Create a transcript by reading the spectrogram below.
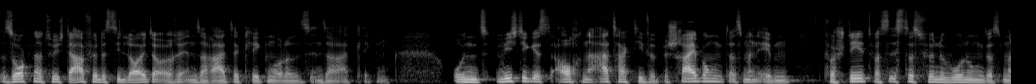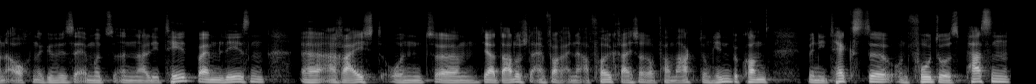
sorgt natürlich dafür, dass die Leute eure Inserate klicken oder das Inserat klicken. Und wichtig ist auch eine attraktive Beschreibung, dass man eben versteht, was ist das für eine Wohnung, dass man auch eine gewisse Emotionalität beim Lesen äh, erreicht und ähm, ja, dadurch einfach eine erfolgreichere Vermarktung hinbekommt, wenn die Texte und Fotos passen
